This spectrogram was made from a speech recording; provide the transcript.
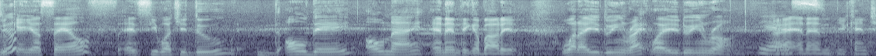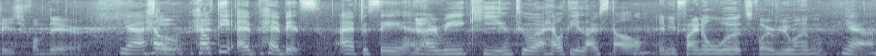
Look at yourself and see what you do all day, all night, and then think about it. What are you doing right? What are you doing wrong? Right? And then you can change from there. Yeah, hel- So, healthy ab- habits, I have to say, Yeah. are really key to a healthy lifestyle. Any final words for everyone? Yeah.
